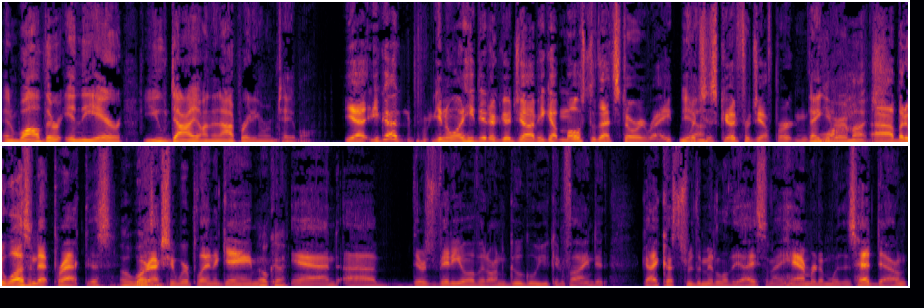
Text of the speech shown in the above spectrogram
And while they're in the air, you die on an operating room table. Yeah, you got. You know what? He did a good job. He got most of that story right, Yeah. which is good for Jeff Burton. Thank you very much. Uh, but it wasn't at practice. Oh, we were wasn't. actually we're playing a game. Okay. And uh, there's video of it on Google. You can find it. Guy cuts through the middle of the ice, and I hammered him with his head down.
